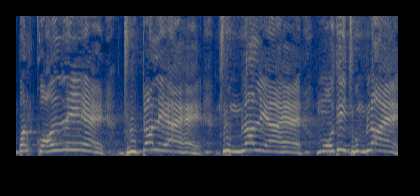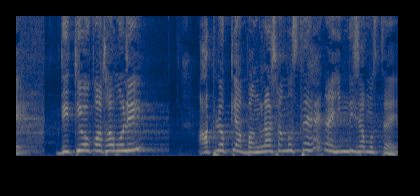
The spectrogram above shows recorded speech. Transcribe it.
বল कॉल ले है झूठा ले आया है जुमला ले आया है मोदी जुमला है দ্বিতীয় কথা বলি आप लोग क्या বাংলা समझते हैं না হিন্দি समझते हैं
